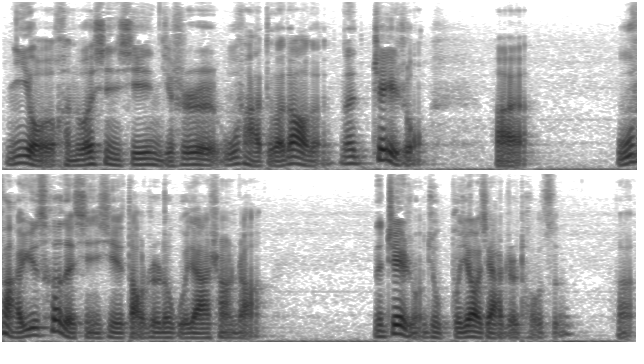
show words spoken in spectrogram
你有很多信息你是无法得到的。那这种，啊，无法预测的信息导致的股价上涨，那这种就不叫价值投资啊，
